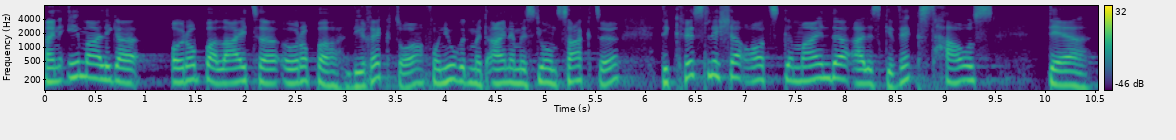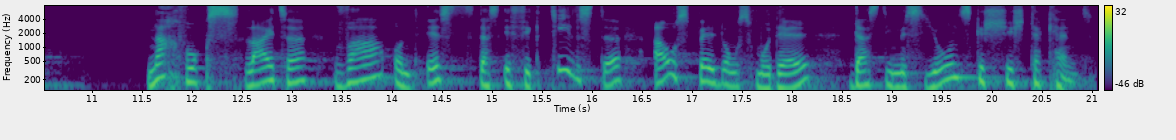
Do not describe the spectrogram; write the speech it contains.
Ein ehemaliger Europaleiter, Europadirektor von Jugend mit einer Mission sagte, die christliche Ortsgemeinde als Gewächshaus der Nachwuchsleiter war und ist das effektivste Ausbildungsmodell, das die Missionsgeschichte kennt.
